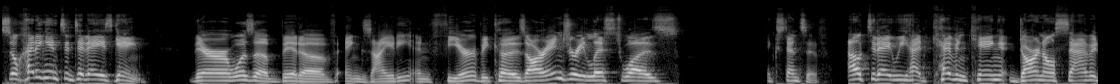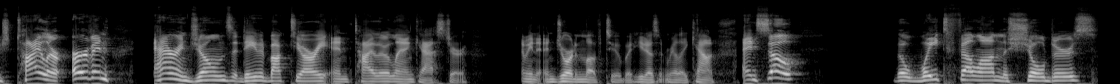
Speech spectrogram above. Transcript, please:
So, heading into today's game, there was a bit of anxiety and fear because our injury list was extensive. Out today, we had Kevin King, Darnell Savage, Tyler Ervin, Aaron Jones, David Bakhtiari, and Tyler Lancaster. I mean, and Jordan Love too, but he doesn't really count. And so the weight fell on the shoulders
